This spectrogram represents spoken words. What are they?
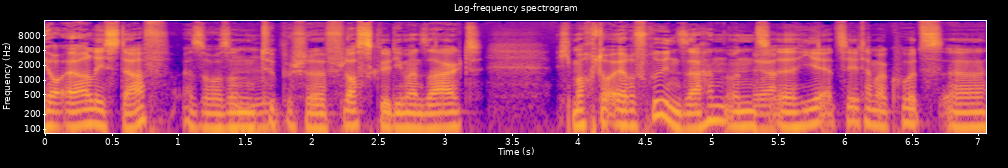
Your Early Stuff, also so eine typische Floskel, die man sagt, ich mochte eure frühen Sachen und Ja. äh, hier erzählt er mal kurz, äh,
